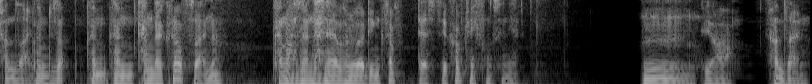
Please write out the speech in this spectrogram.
Kann sein. Könnte, kann, kann, kann der Knopf sein, ne? Kann auch sein, dass er einfach nur den Knopf, dass der Knopf nicht funktioniert. Hm, ja, kann sein.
